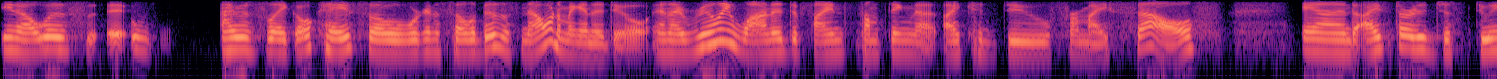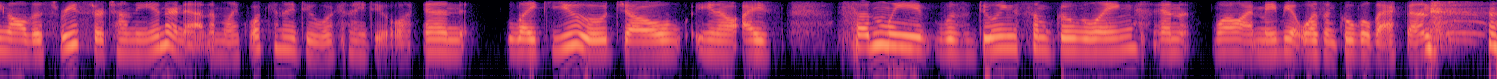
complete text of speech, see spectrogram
you know, it was. It, I was like, okay, so we're going to sell the business. Now what am I going to do? And I really wanted to find something that I could do for myself. And I started just doing all this research on the internet. I'm like, what can I do? What can I do? And like you, Joe, you know, I suddenly was doing some googling and well I, maybe it wasn't google back then i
